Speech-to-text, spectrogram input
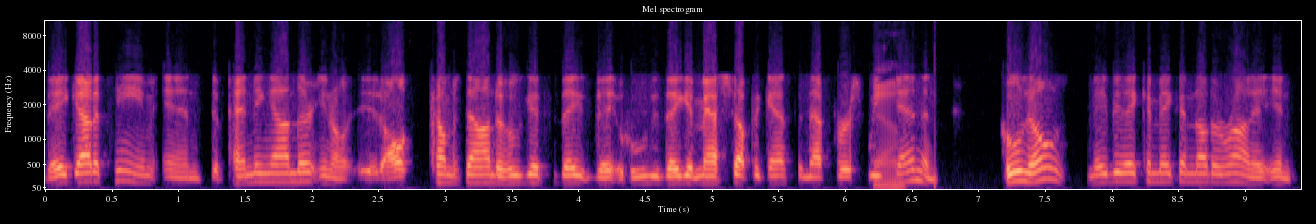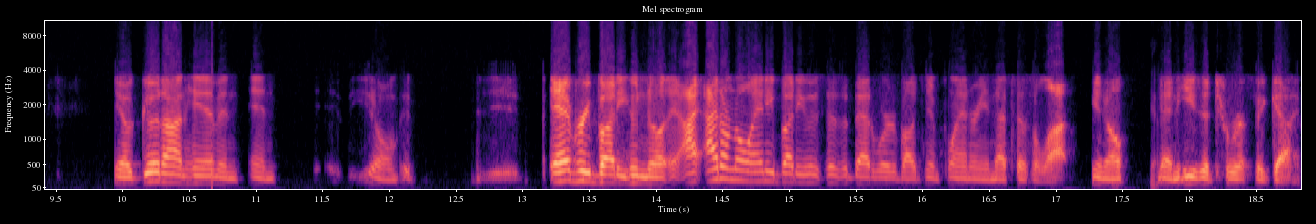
they got a team and depending on their you know it all comes down to who gets they, they who they get matched up against in that first Yeah. weekend and who knows maybe they can make another run and you know good on him and and you know it, everybody who knows I, I don't know anybody who says a bad word about Jim Flanery and that says a lot you know Yeah. and he's a terrific guy Uh,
